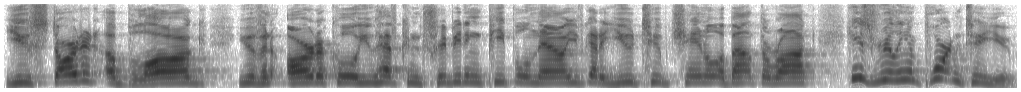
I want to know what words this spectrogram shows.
You started a blog, you have an article, you have contributing people now, you've got a YouTube channel about The Rock. He's really important to you.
